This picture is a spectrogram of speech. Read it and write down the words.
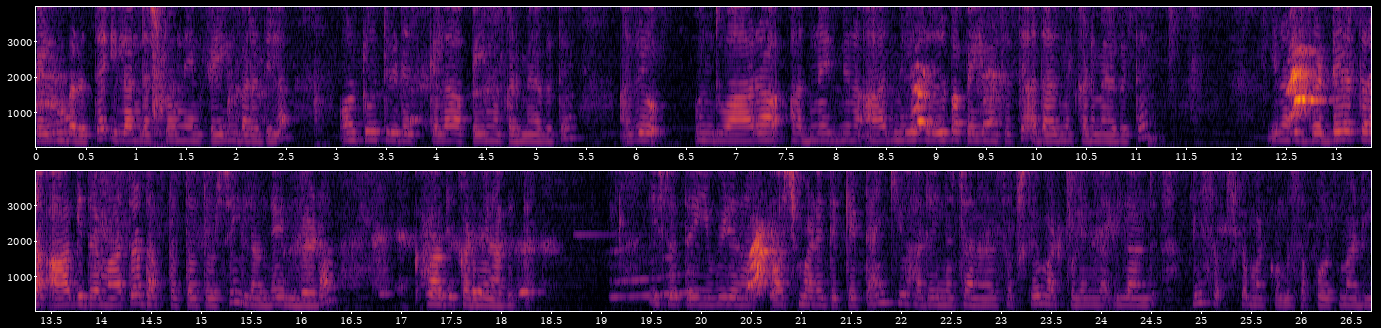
ಪೇಯ್ನ್ ಬರುತ್ತೆ. ಇಲ್ಲಾಂದರೆ ಅಷ್ಟೊಂದೇನು ಪೇಯ್ನ್ ಬರೋದಿಲ್ಲ. ಒಂದು ಟೂ ತ್ರೀ ಡೇಸ್ಗೆಲ್ಲ ಪೇಯ್ನು ಕಡಿಮೆ ಆಗುತ್ತೆ. ಆದರೆ ಒಂದು ವಾರ, ಹದಿನೈದು ದಿನ ಆದಮೇಲೆ ಸ್ವಲ್ಪ ಪೇಯ್ನ್ ಅನಿಸುತ್ತೆ, ಅದಾದಮೇಲೆ ಕಡಿಮೆ ಆಗುತ್ತೆ. ಏನಾದರೂ ಗಡ್ಡೆ ಥರ ಆಗಿದ್ದರೆ ಮಾತ್ರ ಡಾಕ್ಟರ್ ಹತ್ರ ತೋರಿಸಿ, ಇಲ್ಲಾಂದರೆ ಏನು ಬೇಡ. ಹಾಗೆ ಕಡಿಮೆ ಆಗುತ್ತೆ. ಇಷ್ಟೊತ್ತು ಈ ವಿಡಿಯೋನ ವಾಚ್ ಮಾಡಿದ್ದಕ್ಕೆ ಥ್ಯಾಂಕ್ ಯು ಹಾಗೆ ಇನ್ನೂ ಚಾನಲ್ ಸಬ್ಸ್ಕ್ರೈಬ್ ಮಾಡ್ಕೊಂಡಿಲ್ಲ ಇಲ್ಲ ಅಂದರೆ ಪ್ಲೀಸ್ ಸಬ್ಸ್ಕ್ರೈಬ್ ಮಾಡಿಕೊಂಡು ಸಪೋರ್ಟ್ ಮಾಡಿ.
